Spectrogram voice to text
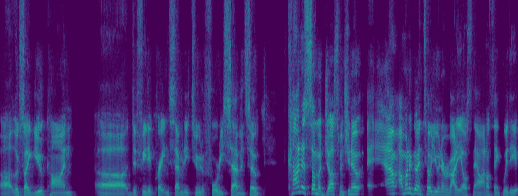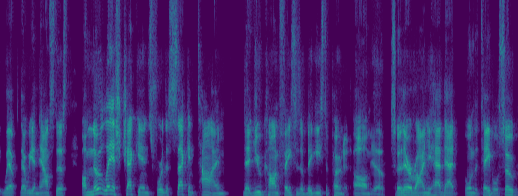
Uh, looks like UConn uh, defeated Creighton seventy-two to forty-seven. So kind of some adjustments. You know, I'm, I'm going to go and tell you and everybody else now. I don't think we, we that we announced this. Um, no last check-ins for the second time that UConn faces a Big East opponent. Um, yeah. So there, Ryan, you had that on the table. So,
